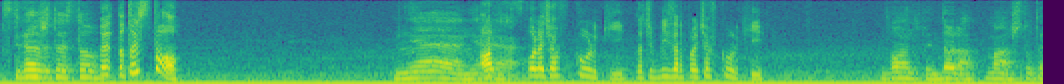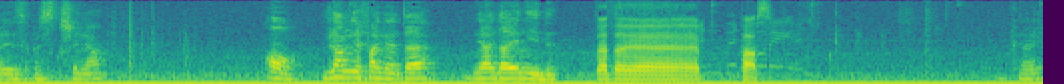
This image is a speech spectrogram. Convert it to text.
Co ty gadasz, że to jest. To, no to jest to! Nie, nie. Ale poleciał w kulki. Znaczy Blizzard poleciał w kulki. Wątpię, dobra, masz, tutaj jest jakaś skrzynia. O, dla mnie fajne te, ja daję need. To ja daję... pas. Okej.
